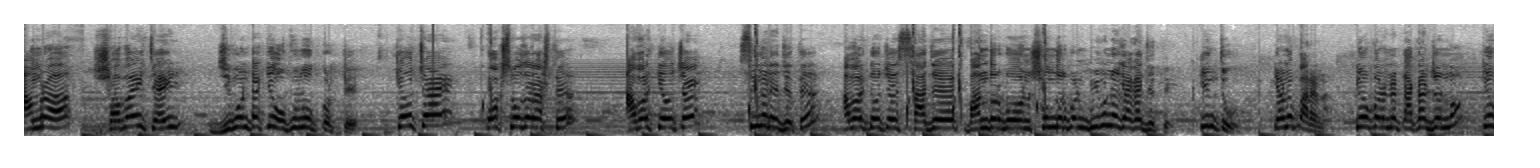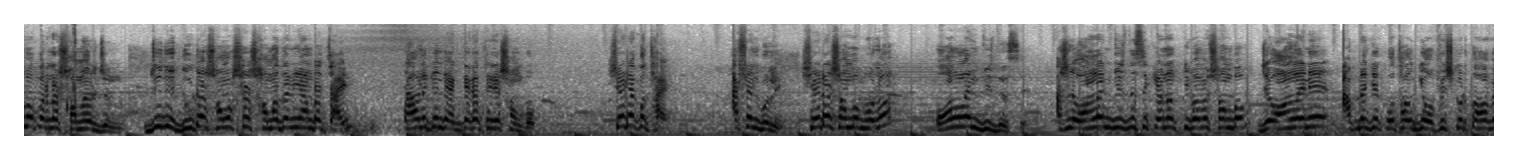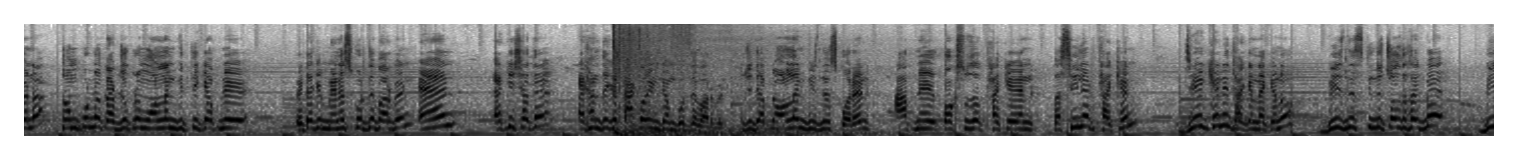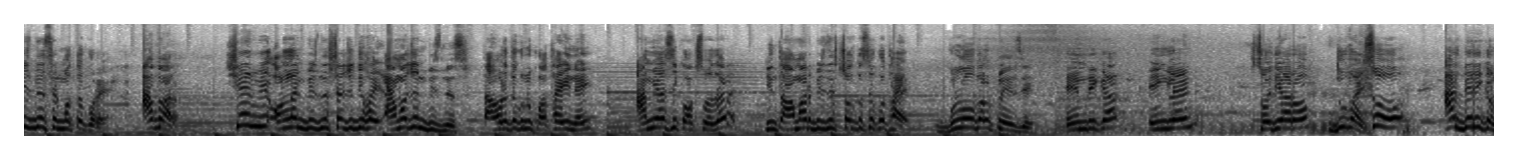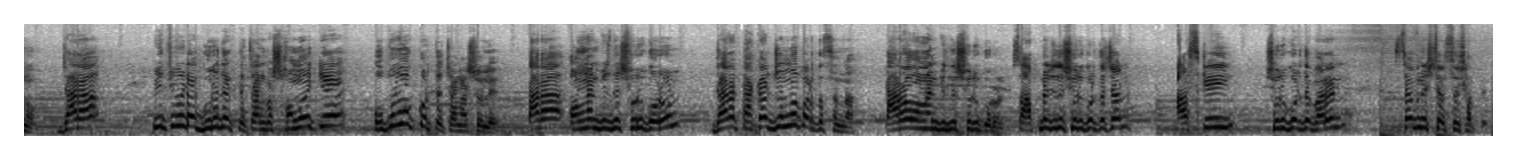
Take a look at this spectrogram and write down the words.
আমরা সবাই চাই জীবনটাকে উপভোগ করতে। কেউ চায় কক্সবাজার আসতে, আবার কেউ চায় সিলেটে যেতে, আবার কেউ চায় সাজেক, বান্দরবন, সুন্দরবন বিভিন্ন জায়গায় যেতে। কিন্তু কেন পারে না? কেউ পারে না টাকার জন্য, কেউ বা পারে না সময়ের জন্য। যদি দুটো সমস্যার সমাধানই আমরা চাই, তাহলে কিন্তু এক জায়গা থেকে সম্ভব। সেটা কোথায়? আসেন বলি। সেটা সম্ভব হলো অনলাইন বিজনেসে আসলে অনলাইন বিজনেসে কেন, কীভাবে সম্ভব? যে অনলাইনে আপনাকে কোথাও গিয়ে অফিস করতে হবে না। সম্পূর্ণ কার্যক্রম অনলাইন ভিত্তিকে আপনি এটাকে ম্যানেজ করতে পারবেন অ্যান্ড একই সাথে এখান থেকে টাকাও ইনকাম করতে পারবেন। যদি আপনি অনলাইন বিজনেস করেন, আপনি কক্সবাজার থাকেন বা সিলেট থাকেন যেখানে থাকেন না কেন বিজনেস কিন্তু চলতে থাকবে বিজনেসের মতো করে। আবার, সে অনলাইন বিজনেসটা যদি হয় অ্যামাজন বিজনেস তাহলে তো কোনো কথাই নেই। আমি আছি কক্সবাজার, কিন্তু আমার বিজনেস চলতেছে কোথায়? গ্লোবাল প্লেসে America, England, Saudi Arab, Dubai. So আর দেরি কেন? যারা পৃথিবীটা ঘুরে দেখতে চান বা সময়কে উপভোগ করতে চান আসলে, তারা অনলাইন বিজনেস শুরু করুন। যারা টাকার জন্যও পারতেছেন না, তারাও অনলাইন বিজনেস শুরু করুন। সো আপনি যদি শুরু করতে চান, আজকেই শুরু করতে পারেন সেভেন স্টার্সের সাথে।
